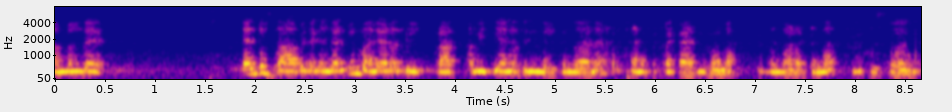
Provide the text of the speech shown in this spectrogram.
നമ്മളുടെ രണ്ട് സ്ഥാപനങ്ങൾ രണ്ടും മലയാളത്തിൽ വിജ്ഞാനത്തിൽ നിൽക്കുന്നതാണ് പ്രധാനപ്പെട്ട കാര്യമാണ് ഇന്ന് നടക്കുന്ന ഈ പുസ്തകങ്ങൾ.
